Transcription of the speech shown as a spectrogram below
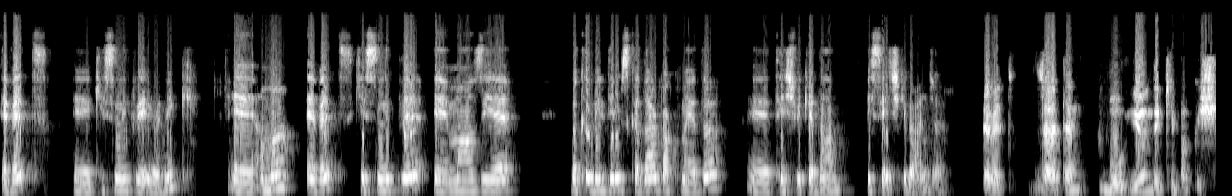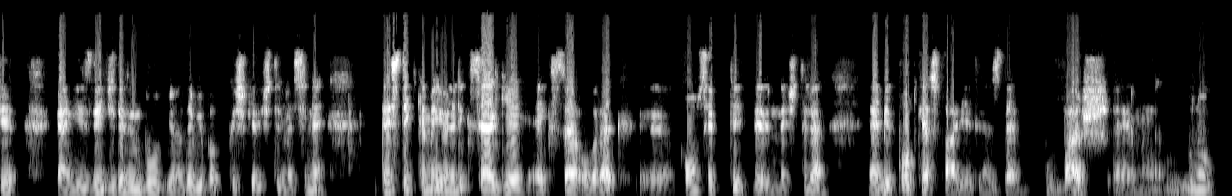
evet e, kesinlikle ironik e, ama evet kesinlikle e, maziye bakabildiğimiz kadar bakmaya da e, teşvik eden bir seçki bence. Evet, zaten bu yöndeki bakışı yani izleyicilerin bu yönde bir bakış geliştirmesini destekleme yönelik sergiye ekstra olarak e, konsepti derinleştiren e, bir podcast faaliyetiniz de var. E, bunu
